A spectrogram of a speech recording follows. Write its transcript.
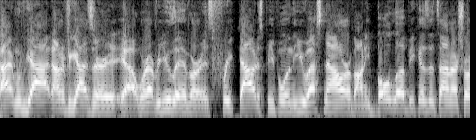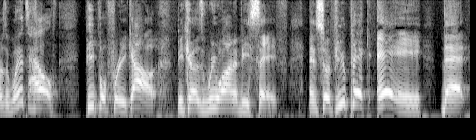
Right, and we've got, I don't know if you guys are, uh, wherever you live, are as freaked out as people in the U.S. now are about Ebola because it's on our shores. When it's health, people freak out because we want to be safe. And so if you pick A, that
